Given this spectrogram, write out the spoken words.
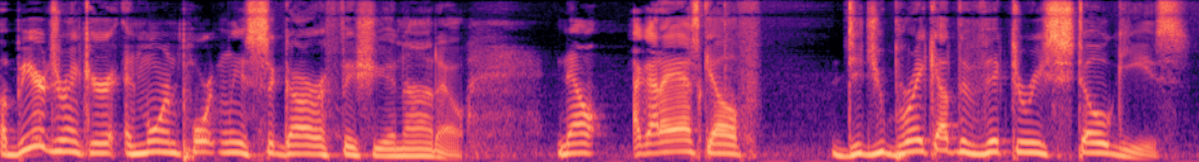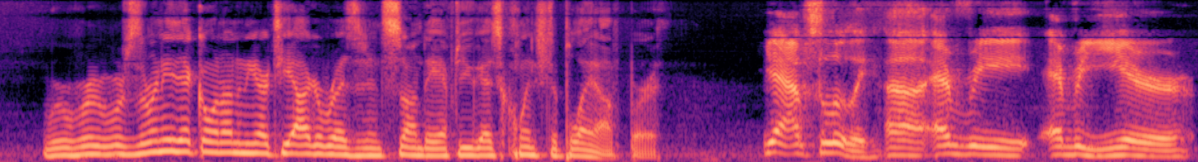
a beer drinker, and more importantly, a cigar aficionado. Now, I got to ask, Elf, did you break out the victory stogies? Was there any of that going on in the Arteaga residence Sunday after you guys clinched a playoff berth? Yeah, absolutely. Uh, every every year,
